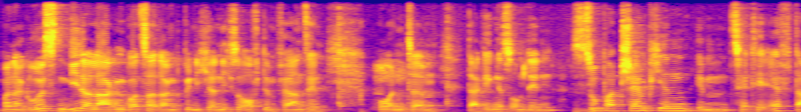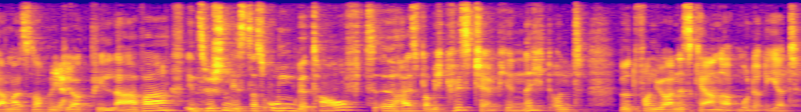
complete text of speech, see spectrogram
meiner größten Niederlagen. Gott sei Dank bin ich ja nicht so oft im Fernsehen. Und ähm, da ging es um den Super Champion im ZDF, damals noch mit ja. Jörg Pilawa. Inzwischen ist das umgetauft, äh, heißt glaube ich Quiz Champion, nicht? Und wird von Johannes Kerner moderiert.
